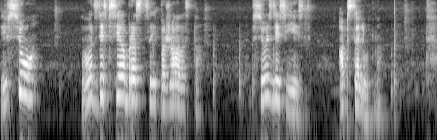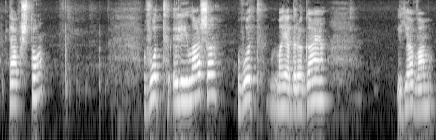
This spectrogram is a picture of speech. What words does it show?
И все. Вот здесь все образцы, пожалуйста. Все здесь есть. Абсолютно. Так что вот Лейлаша вот, моя дорогая, я вам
